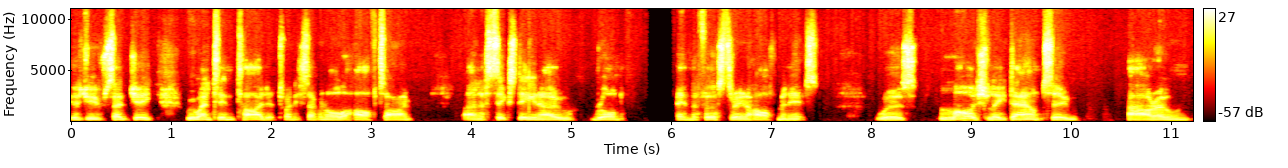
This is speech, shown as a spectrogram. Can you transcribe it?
As you've said, G, we went in tied at 27 all at half time, and a 16 0 run in the first three and a half minutes was largely down to our own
